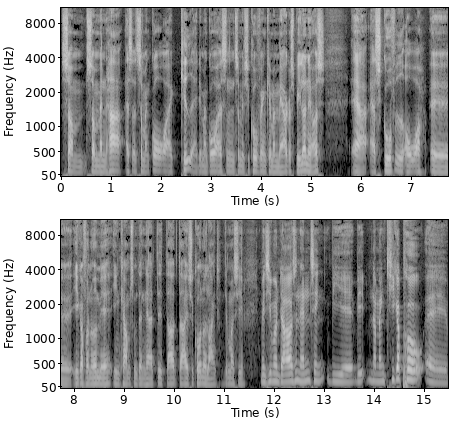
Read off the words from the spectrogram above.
som, som man har, altså, som man går og er ked af det. Man går og sådan, som FCK-fan kan man mærke, og spillerne også er, er skuffet over øh, ikke at få noget med i en kamp som den her. Det, der, der er FCK noget langt, det må jeg sige. Men Simon, der er også en anden ting. Vi, øh, vi, når man kigger på øh,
